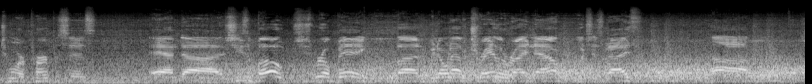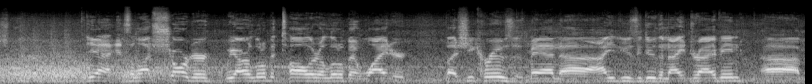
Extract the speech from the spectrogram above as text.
tour purposes. And uh, she's a boat. She's real big, but we don't have a trailer right now, which is nice. Uh, yeah, it's a lot shorter. We are a little bit taller, a little bit wider, but she cruises, man. Uh, I usually do the night driving. Um,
